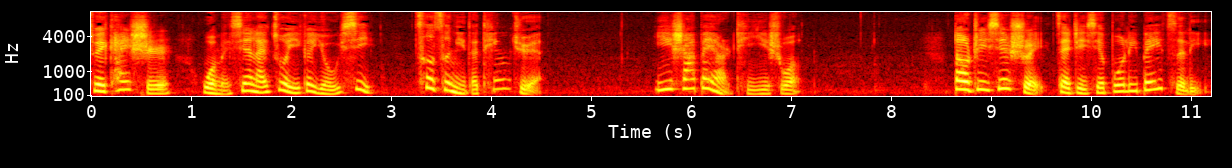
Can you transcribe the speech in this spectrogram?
最开始，我们先来做一个游戏，测测你的听觉。伊莎贝尔提议说：“倒这些水在这些玻璃杯子里，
